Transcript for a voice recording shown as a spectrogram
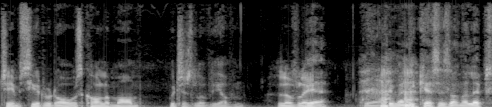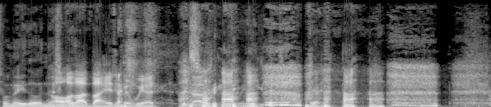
James Stewart would always call her mom, which is lovely of him. Lovely. Yeah. Too many kisses on the lips for me, though, in this Oh, film. that, that is a bit weird.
